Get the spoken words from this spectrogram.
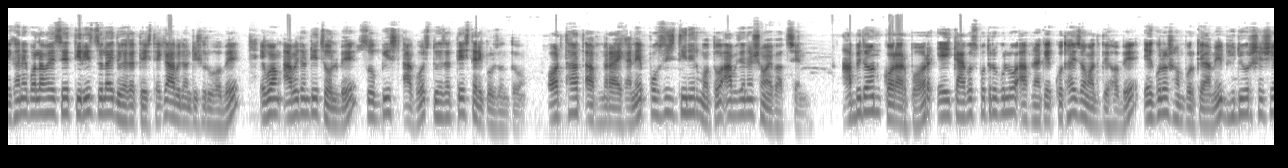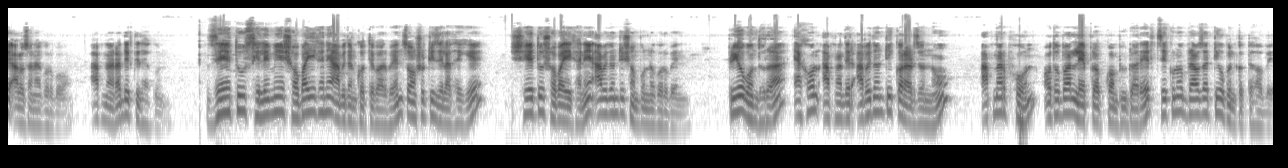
এখানে বলা হয়েছে, তিরিশ জুলাই দু হাজার তেইশ থেকে আবেদনটি শুরু হবে এবং আবেদনটি চলবে চব্বিশ আগস্ট দু হাজার তেইশ তারিখ পর্যন্ত। অর্থাৎ আপনারা এখানে পঁচিশ দিনের মতো আবেদনের সময় পাচ্ছেন। আবেদন করার পর এই কাগজপত্রগুলো আপনাকে কোথায় জমা দিতে হবে, এগুলো সম্পর্কে আমি ভিডিওর শেষে আলোচনা করব। আপনারা দেখতে থাকুন। যেহেতু ছেলে মেয়ে সবাই এখানে আবেদন করতে পারবেন চৌষট্টি জেলা থেকে, সেহেতু সবাই এখানে আবেদনটি সম্পূর্ণ করবেন। প্রিয় বন্ধুরা, এখন আপনাদের আবেদনটি করার জন্য আপনার ফোন অথবা ল্যাপটপ কম্পিউটারের যে কোনো ব্রাউজারটি ওপেন করতে হবে।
